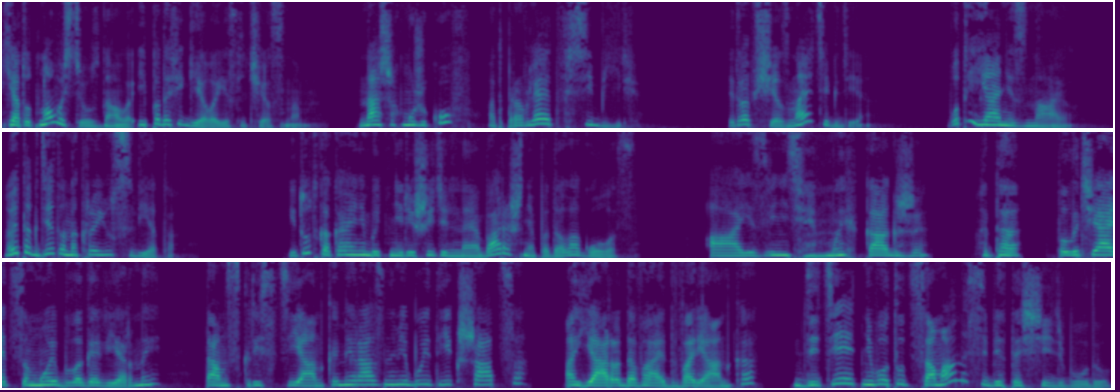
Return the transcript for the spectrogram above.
я тут новости узнала и подофигела, если честно. Наших мужиков отправляют в Сибирь. Это вообще знаете где? Вот и я не знаю, но это где-то на краю света. И тут какая-нибудь нерешительная барышня подала голос. «А, извините, мы как же? Это, получается, мой благоверный там с крестьянками разными будет якшаться, а я родовая дворянка? Детей от него тут сама на себе тащить буду?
